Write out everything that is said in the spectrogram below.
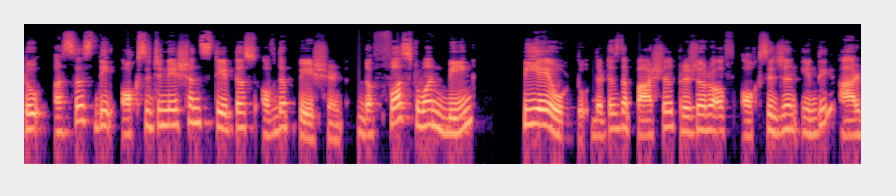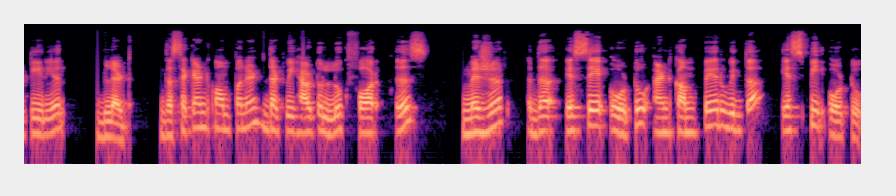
to assess the oxygenation status of the patient. The first one being PaO2 that is the partial pressure of oxygen in the arterial blood. The second component that we have to look for is measure the SaO2 and compare with the SpO2.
